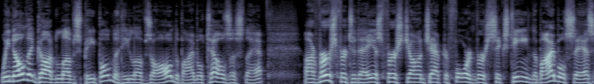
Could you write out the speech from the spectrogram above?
We know that God loves people, that he loves all. The Bible tells us that. Our verse for today is 1 John chapter 4 and verse 16. The Bible says,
